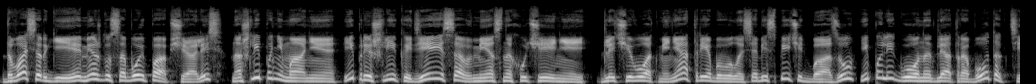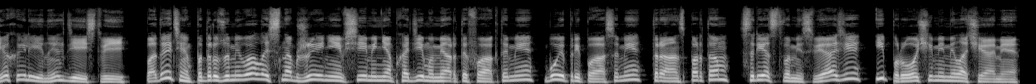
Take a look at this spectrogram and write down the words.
Два Сергея между собой пообщались, нашли понимание и пришли к идее совместных учений, для чего от меня требовалось обеспечить базу и полигоны для отработок тех или иных действий. Под этим подразумевалось снабжение всеми необходимыми артефактами, боеприпасами, транспортом, средствами связи и прочими мелочами.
